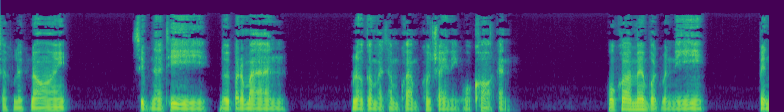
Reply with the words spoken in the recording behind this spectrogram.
สักเล็กน้อยสิบนาทีโดยประมาณ เราก็มาทำความเข้าใจในหัวข้อกัน หัวข้อแม่บทวันนี้ เป็น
